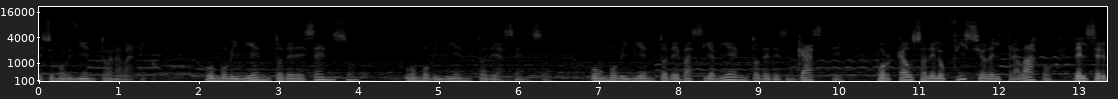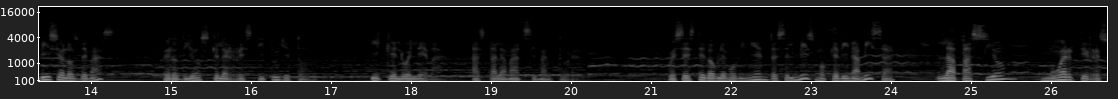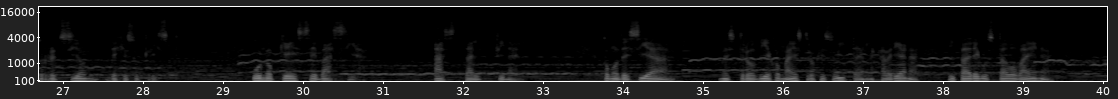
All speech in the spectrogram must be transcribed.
es un movimiento anabático, un movimiento de descenso, un movimiento de ascenso, un movimiento de vaciamiento, de desgaste por causa del oficio, del trabajo, del servicio a los demás, pero Dios que le restituye todo y que lo eleva hasta la máxima altura. Pues este doble movimiento es el mismo que dinamiza la pasión, muerte y resurrección de Jesucristo uno que se vacía hasta el final. Como decía nuestro viejo maestro jesuita en la Javeriana, el padre Gustavo Baena,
